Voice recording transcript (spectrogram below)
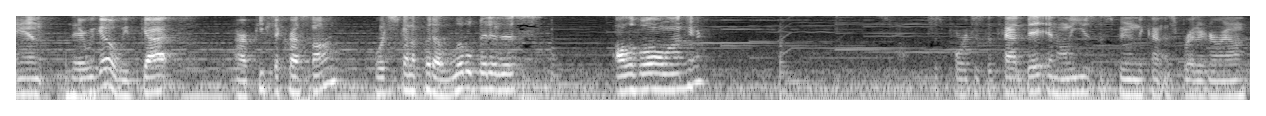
And there we go. We've got our pizza crust on. We're just gonna put a little bit of this olive oil on here. So just pour just a tad bit, and I'll use the spoon to kind of spread it around.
